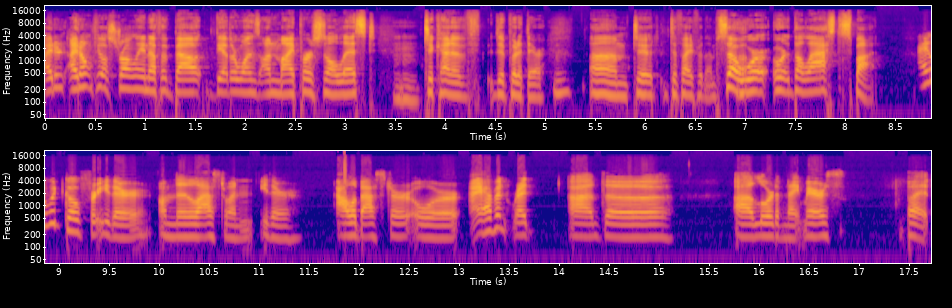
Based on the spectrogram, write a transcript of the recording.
I don't I don't feel strongly enough about the other ones on my personal list to kind of to put it there, um, to to fight for them. So we're or the last spot. I would go for either on the last one, either Alabaster or I haven't read uh, the uh, Lord of Nightmares, but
